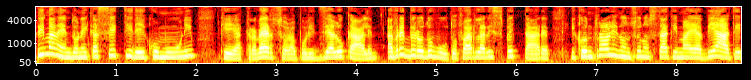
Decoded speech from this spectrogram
rimanendo nei cassetti dei comuni che, attraverso la polizia locale, avrebbero dovuto farla rispettare. I controlli non sono stati mai avviati,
